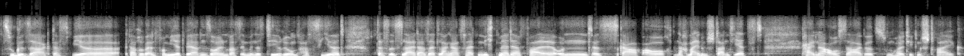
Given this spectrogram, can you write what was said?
zugesagt, dass wir darüber informiert werden sollen, was im Ministerium passiert. Das ist leider seit langer Zeit nicht mehr der Fall und es gab auch nach meinem Stand jetzt keine Aussage zum heutigen Streik.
